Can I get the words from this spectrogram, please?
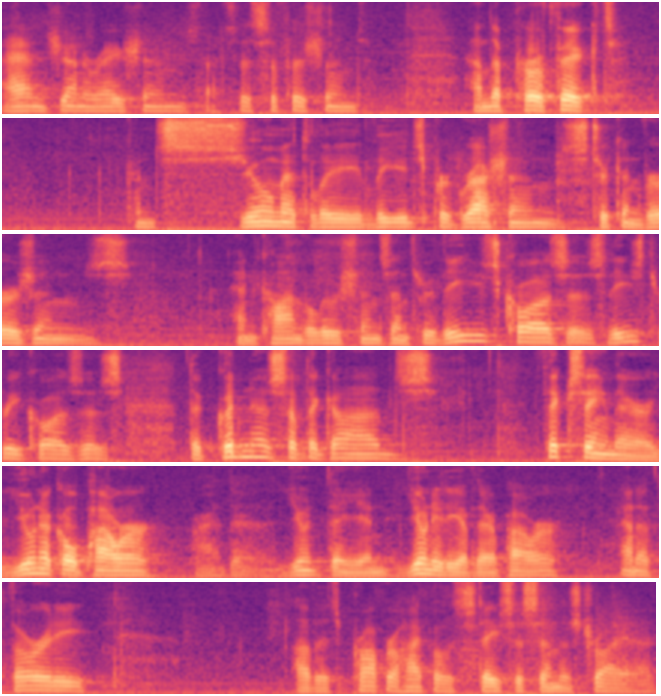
and generations. That's the sufficient. And the perfect consummately leads progressions to conversions and convolutions. And through these causes, these three causes, the goodness of the gods, fixing their unical power, right, the, un- the unity of their power, and authority of its proper hypostasis in this triad.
